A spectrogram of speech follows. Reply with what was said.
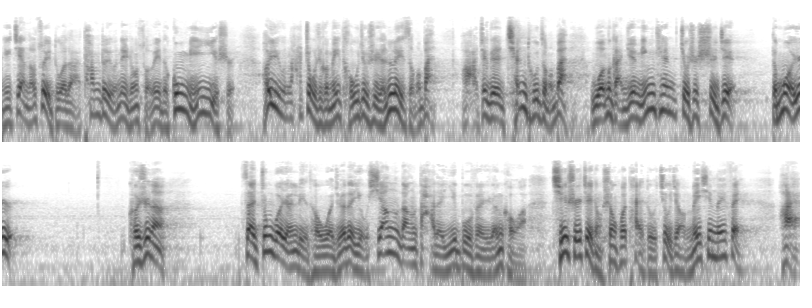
你见到最多的，他们都有那种所谓的公民意识，哎呦，那皱着个眉头就是人类怎么办啊？这个前途怎么办？我们感觉明天就是世界的末日，可是呢？在中国人里头，我觉得有相当大的一部分人口啊，其实这种生活态度就叫没心没肺。嗨，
